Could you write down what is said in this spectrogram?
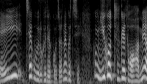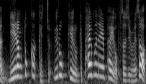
A 제곱 이렇게 될 거잖아. 그치? 그럼 이거 두 개 더하면 얘랑 똑같겠죠. 이렇게 이렇게 8분의 1 파이 없어지면서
